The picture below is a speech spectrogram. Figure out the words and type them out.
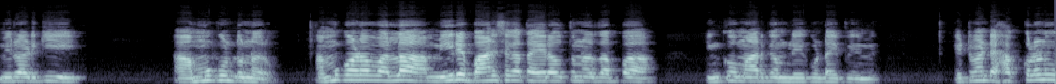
మీరు అడిగి అమ్ముకుంటున్నారు. అమ్ముకోవడం వల్ల మీరే బానిసగా తయారవుతున్నారు తప్ప ఇంకో మార్గం లేకుండా అయిపోయింది మీకు. ఎటువంటి హక్కులను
